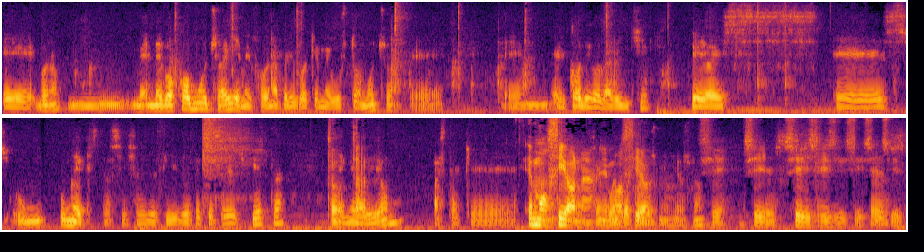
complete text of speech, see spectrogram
eh, bueno, mm, me, evocó mucho ahí. A mí fue una película que me gustó mucho, eh, el código da Vinci, pero es, es un, un éxtasis, es decir, desde que se despierta en el avión hasta que emociona, emociona. sí, sí, sí, sí, sí, sí,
